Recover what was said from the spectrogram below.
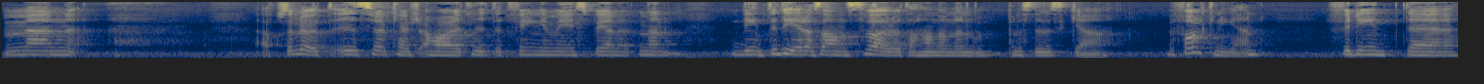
Men absolut, Israel kanske har ett litet finger med i spelet men det är inte deras ansvar att ta hand om den palestinska befolkningen. För det är inte...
